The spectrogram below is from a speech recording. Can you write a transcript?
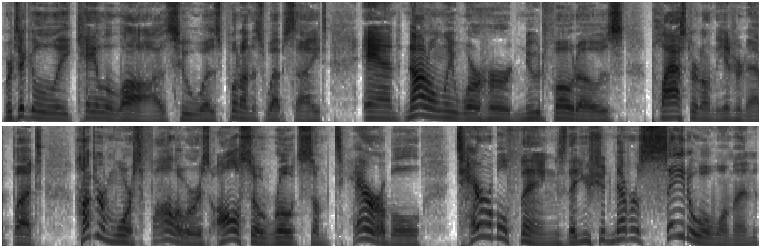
particularly Kayla Laws, who was put on this website. And not only were her nude photos plastered on the internet, but Hunter Moore's followers also wrote some terrible, terrible things that you should never say to a woman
